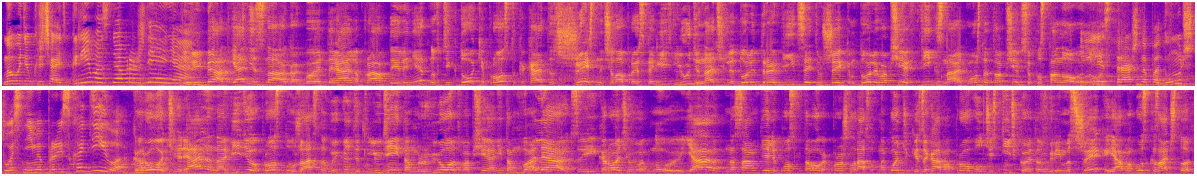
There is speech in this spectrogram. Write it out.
мы будем кричать «Гримас с днем рождения!» И, ребят, я не знаю, как бы это реально правда или нет, но в ТикТоке просто какая-то жесть начала происходить. Люди начали то ли травиться этим шейком, то ли вообще фиг знает. Может, это вообще все постановлено. Или страшно подумать, что с ними происходило. Короче, реально на видео просто ужасно выглядит, людей там рвет, вообще они там валяются, и короче, вот, ну, я на самом деле после того, как в прошлый раз вот на кончик языка попробовал частичку этого Гриммас шейка, я могу сказать, что,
